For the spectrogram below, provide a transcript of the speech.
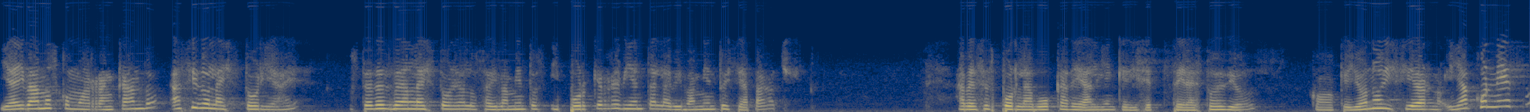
Y ahí vamos como arrancando. Ha sido la historia, ¿eh? Ustedes vean la historia los avivamientos y por qué revienta el avivamiento y se apaga. A veces por la boca de alguien que dice, ¿será esto de Dios? Que yo no disierno. Y ya con eso,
